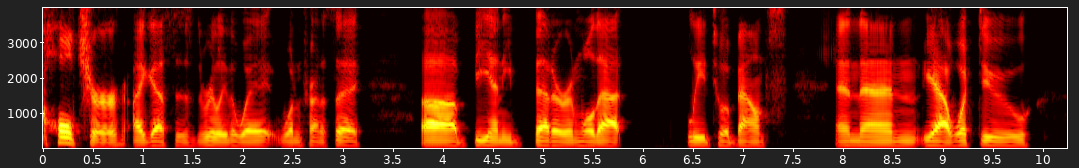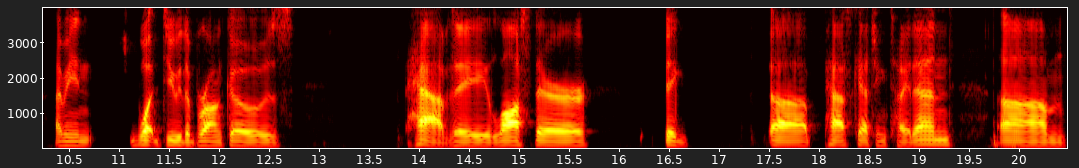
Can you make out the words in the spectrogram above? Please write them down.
culture i guess is really the way what i'm trying to say uh be any better and will that lead to a bounce? And then yeah what do i mean what do the broncos have? They lost their big uh pass catching tight end. Um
